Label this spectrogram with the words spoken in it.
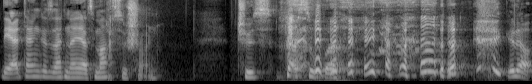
der hat dann gesagt, naja, das machst du schon. Tschüss. Ja, super. genau.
